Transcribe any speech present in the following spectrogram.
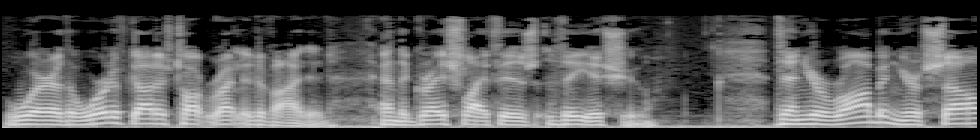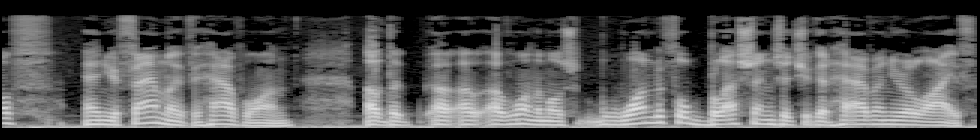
where the Word of God is taught rightly divided and the grace life is the issue, then you're robbing yourself and your family, if you have one, of the of one of the most wonderful blessings that you could have in your life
